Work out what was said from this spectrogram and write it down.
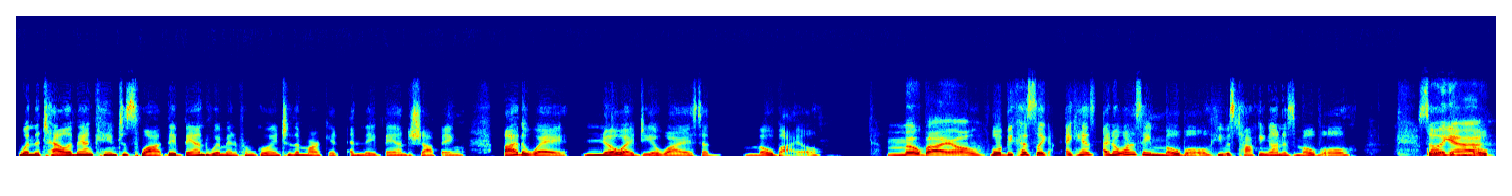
When the Taliban came to Swat, they banned women from going to the market and they banned shopping. By the way, no idea why I said mobile. Mobile. Well, because like I can't, I don't want to say mobile. He was talking on his mobile. So well, yeah. Mo-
